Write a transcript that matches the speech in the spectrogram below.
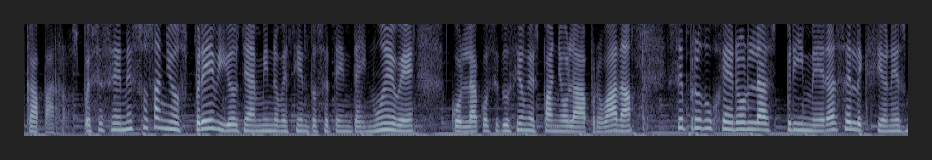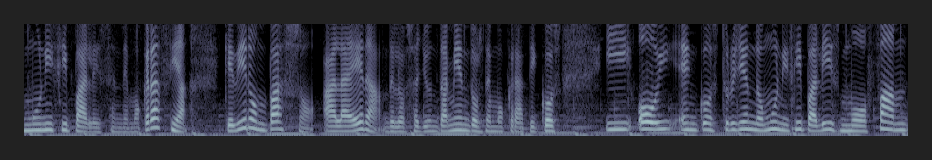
Caparrós. Pues es en esos años previos, ya en 1979, con la Constitución española aprobada, se produjeron las primeras elecciones municipales en democracia, que dieron paso a la era de los ayuntamientos democráticos. Y hoy, en Construyendo Municipalismo FAM,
